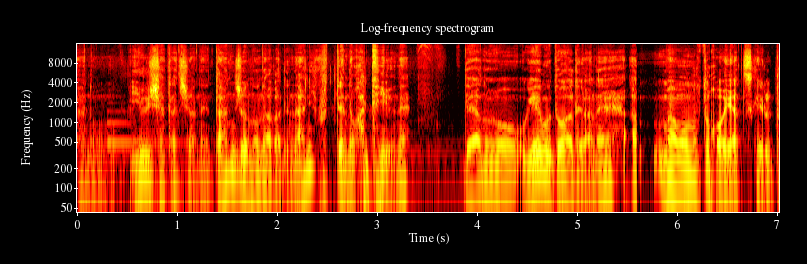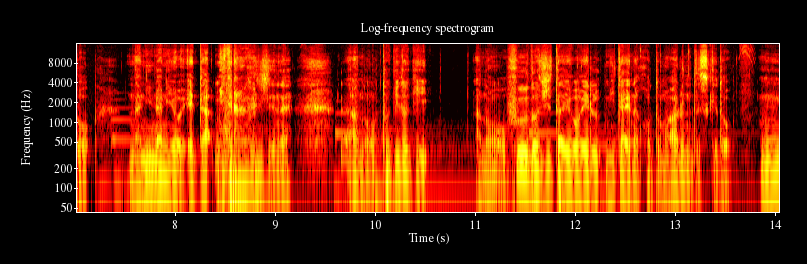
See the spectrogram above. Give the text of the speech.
あの勇者たちはねダンジョンの中で何食ってんのかっていうね。であのゲームとかではね魔物とかをやっつけると何々を得たみたいな感じでねあの時々あのフード自体を得るみたいなこともあるんですけど、うん、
